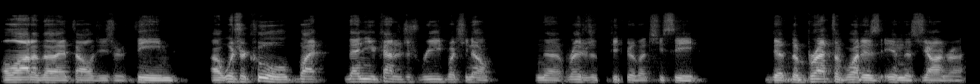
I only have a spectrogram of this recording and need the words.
a lot of the anthologies are themed uh, which are cool but then you kind of just read what you know and the writers of the future lets you see the, the breadth of what is in this genre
